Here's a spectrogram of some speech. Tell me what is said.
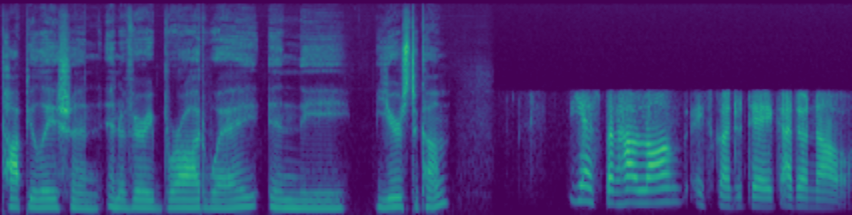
population in a very broad way in the years to come? Yes, but how long it's going to take, I don't know.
